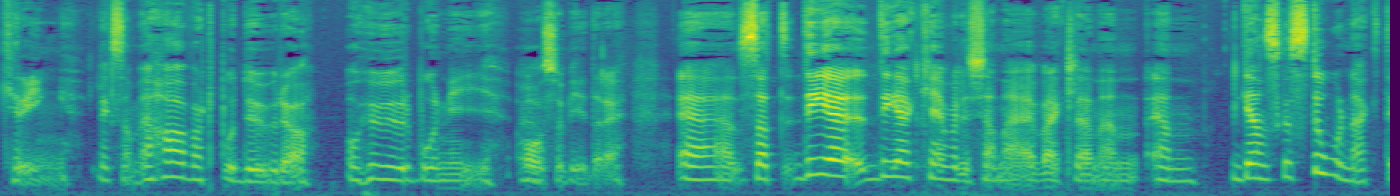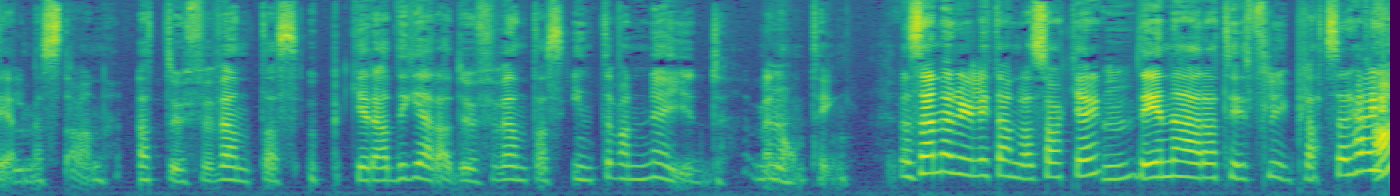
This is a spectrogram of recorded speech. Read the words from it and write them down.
kring, liksom, jaha, vart bor du då? Och hur bor ni? Mm. Och så vidare. Eh, så att det, det kan jag väl känna är verkligen en, en ganska stor nackdel med stan. Att du förväntas uppgradera, du förväntas inte vara nöjd med Mm. någonting. Men sen är det lite andra saker. Mm. Det är nära till flygplatser här. Ja.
